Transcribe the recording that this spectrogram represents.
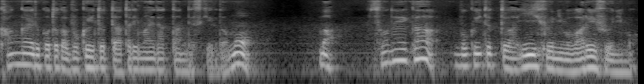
考えることが僕にとって当たり前だったんですけれどもまあそれが僕にとってはいい風にも悪い風にも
